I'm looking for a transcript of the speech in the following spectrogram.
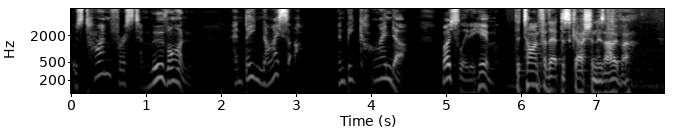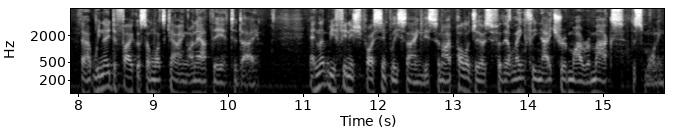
it was time for us to move on and be nicer and be kinder mostly to him. The time for that discussion is over. Uh, we need to focus on what's going on out there today. And let me finish by simply saying this, and I apologise for the lengthy nature of my remarks this morning.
